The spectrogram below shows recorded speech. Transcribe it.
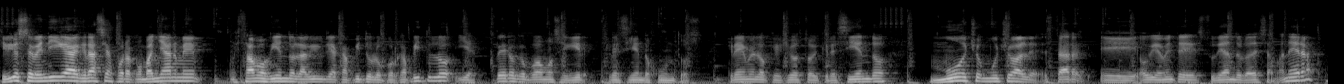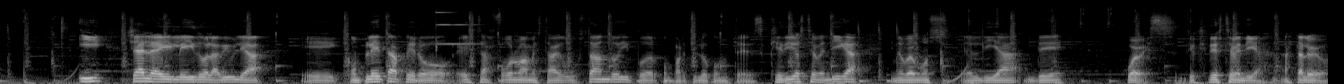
Que Dios te bendiga, gracias por acompañarme. Estamos viendo la Biblia capítulo por capítulo y espero que podamos seguir creciendo juntos. Créeme lo que yo estoy creciendo mucho, mucho al estar eh, obviamente estudiándolo de esa manera. Y ya le he leído la Biblia eh, completa, pero esta forma me está gustando y poder compartirlo con ustedes. Que Dios te bendiga y nos vemos el día de jueves. Que Dios te bendiga. Hasta luego.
